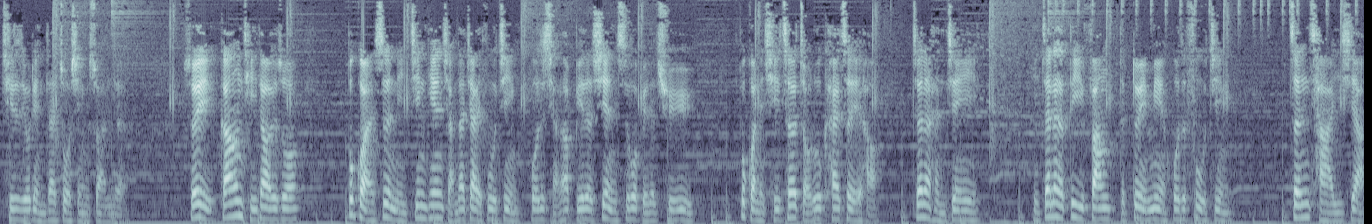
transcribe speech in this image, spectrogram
其实有点在做心酸的。所以刚刚提到就是说，不管是你今天想在家里附近，或是想到别的县市或别的区域。不管你骑车、走路、开车也好，真的很建议你在那个地方的对面或者附近侦查一下，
